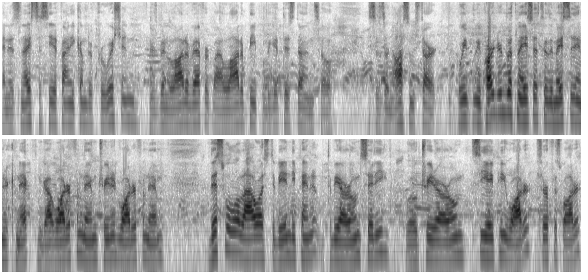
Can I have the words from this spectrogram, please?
and it's nice to see it finally come to fruition. There's been a lot of effort by a lot of people to get this done, so this is an awesome start. We, we partnered with Mesa through the Mesa Interconnect and got water from them, treated water from them. This will allow us to be independent, to be our own city. We'll treat our own CAP water, surface water.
